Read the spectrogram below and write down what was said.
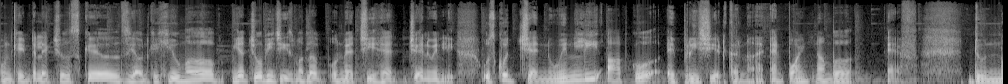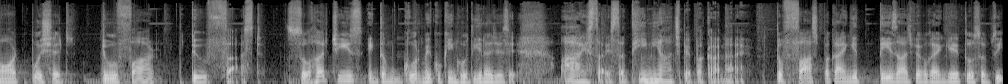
उनके इंटेलेक्चुअल स्किल्स या उनके ह्यूमर या जो भी चीज़ मतलब उनमें अच्छी है जेन्युइनली उसको जेन्युइनली आपको अप्रिशिएट करना है। And point number F do not push it too far too fast so हर चीज़ एकदम गोरमे कुकिंग होती है ना, जैसे आहिस्ता आहिस्ता धीमी आँच पे पकाना है। तो फास्ट पकाएँगे, तेज आँच पे पकाएँगे तो सब्ज़ी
